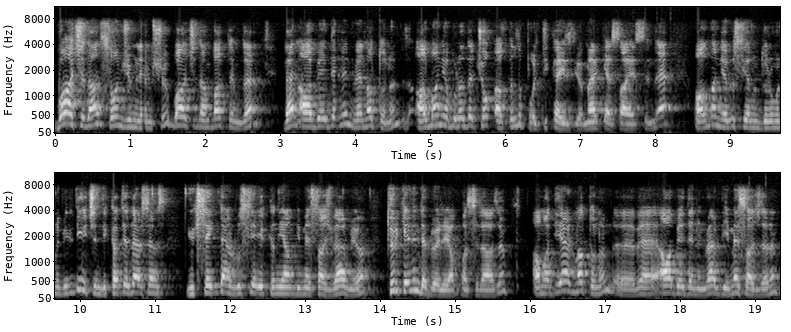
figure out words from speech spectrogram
Bu açıdan son cümlem şu. Bu açıdan baktığımda ben ABD'nin ve NATO'nun Almanya burada çok akıllı politika izliyor Merkel sayesinde. Almanya Rusya'nın durumunu bildiği için dikkat ederseniz yüksekten Rusya'yı kınayan bir mesaj vermiyor. Türkiye'nin de böyle yapması lazım. Ama diğer NATO'nun e, ve ABD'nin verdiği mesajların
